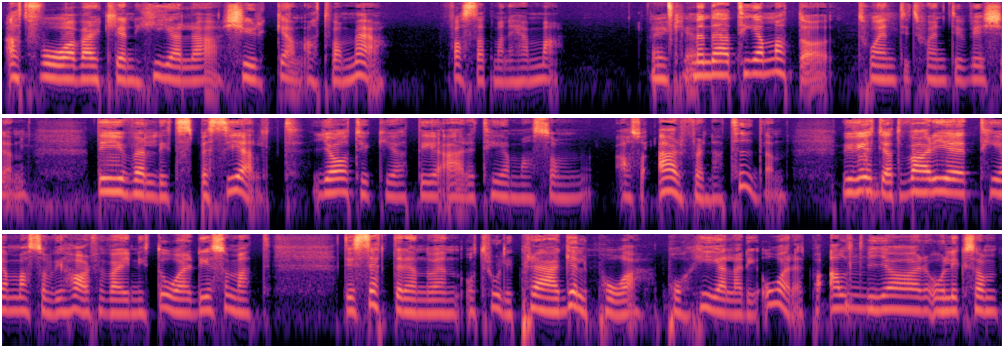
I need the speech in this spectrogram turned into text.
Att få verkligen hela kyrkan att vara med fast att man är hemma. Verkligen. Men det här temat då, 2020 vision, det är ju väldigt speciellt. Jag tycker att det är ett tema som alltså, är för den här tiden. Vi vet ju att varje tema som vi har för varje nytt år, det är som att det sätter ändå en otrolig prägel på, på hela det året, på allt vi gör och liksom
